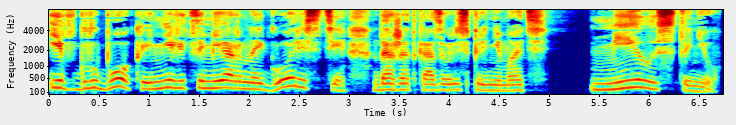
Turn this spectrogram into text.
и в глубокой нелицемерной горести даже отказывались принимать милостыню.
